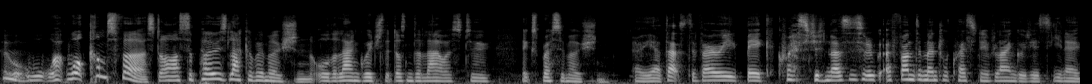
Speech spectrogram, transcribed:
hmm. our, wh- what comes first, our supposed lack of emotion, or the language that doesn't allow us to express emotion? Oh yeah, that's the very big question. That's a sort of a fundamental question of language is, you know,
